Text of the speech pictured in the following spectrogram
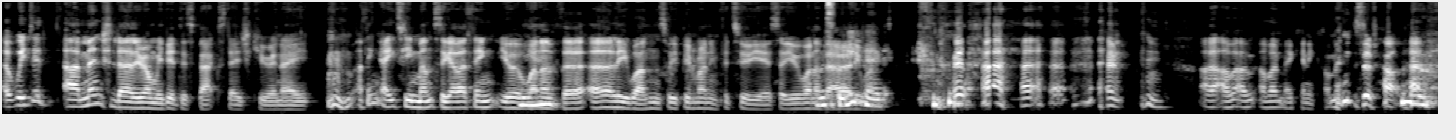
uh, we did. I mentioned earlier on we did this backstage Q and A. I think eighteen months ago. I think you were yeah. one of the early ones. We've been running for two years, so you were one of the early ones. I, I, I, won't make any comments about that. No,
